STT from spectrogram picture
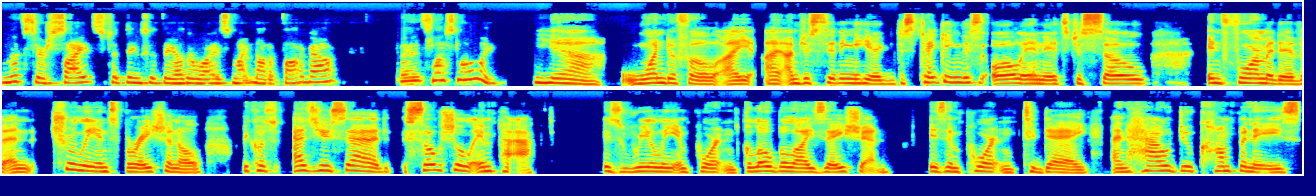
lifts their sights to things that they otherwise might not have thought about, but it's less lonely. Yeah, wonderful. I, I I'm just sitting here, just taking this all in. It's just so informative and truly inspirational because, as you said, social impact is really important. Globalization is important today. And how do companies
